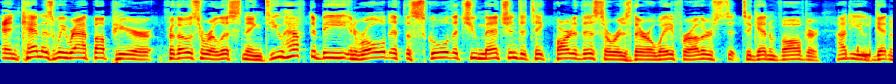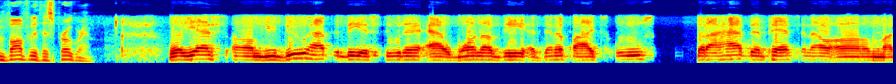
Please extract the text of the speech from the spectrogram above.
And Ken, as we wrap up here, for those who are listening, do you have to be enrolled at the school that you mentioned to take part of this, or is there a way for others to, to get involved, or how do you get involved with this program? Well, yes, um, you do have to be a student at one of the identified schools, but I have been passing out um, my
